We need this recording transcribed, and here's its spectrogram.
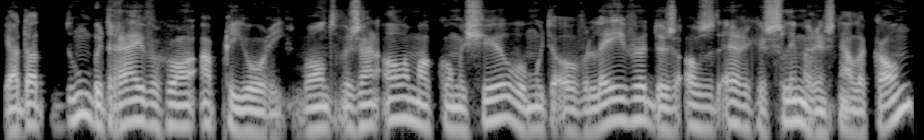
ja, dat doen bedrijven gewoon a priori. Want we zijn allemaal commercieel, we moeten overleven. Dus als het ergens slimmer en sneller kan,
